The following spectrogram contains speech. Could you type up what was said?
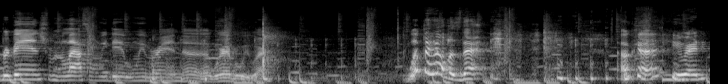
revenge from the last one we did when we were in uh, wherever we were. What the hell is that? okay. You ready?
